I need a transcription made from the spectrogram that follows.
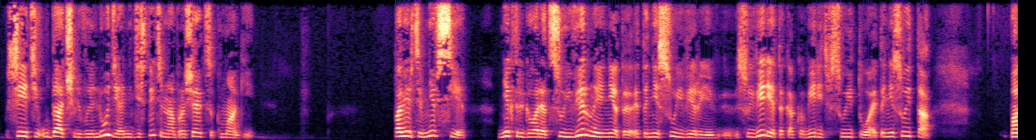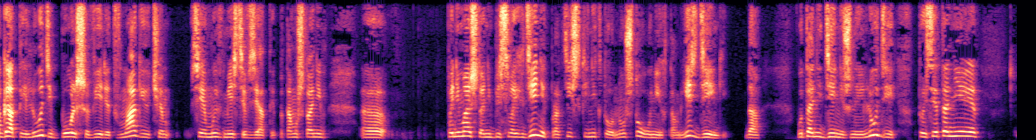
все эти удачливые люди, они действительно обращаются к магии. Поверьте мне, все. Некоторые говорят, суеверные, нет, это не суеверие. Суеверие – это как верить в суету, а это не суета. Богатые люди больше верят в магию, чем все мы вместе взятые, потому что они э, понимают, что они без своих денег практически никто. Ну что у них там? Есть деньги, да. Вот они денежные люди, то есть это не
